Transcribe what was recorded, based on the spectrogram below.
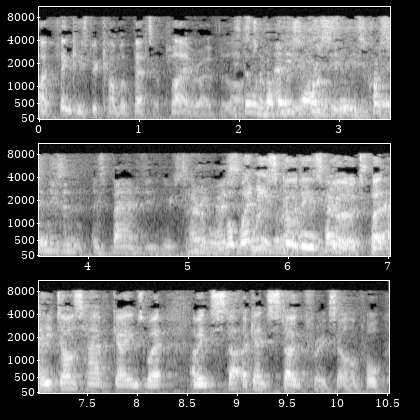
I think he's become a better player over the last. still one of two And his crossing, his crossing Steve. isn't as bad as it used to Terrible. be. But when he's good, he's good. But Yeah. he does have games where, I mean, Sto- against Stoke, for example,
